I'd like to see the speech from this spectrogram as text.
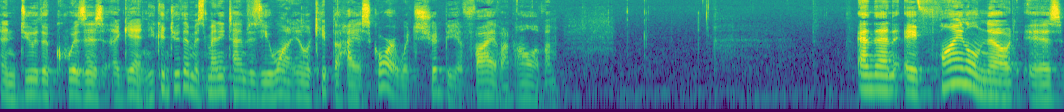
and do the quizzes again. You can do them as many times as you want. It'll keep the highest score, which should be a five on all of them. And then a final note is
